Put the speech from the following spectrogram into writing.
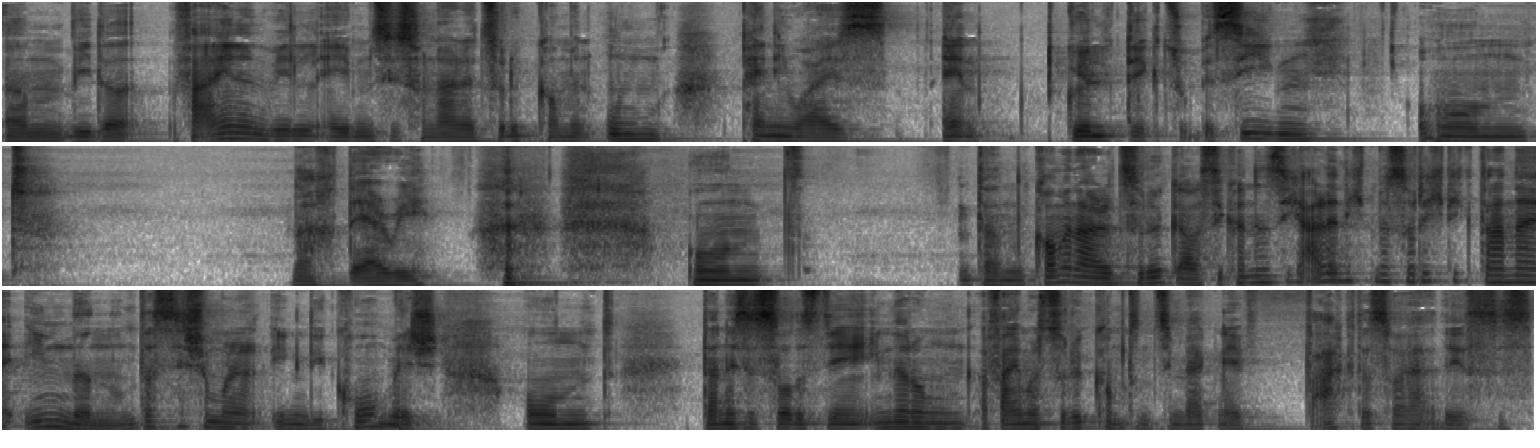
ähm, wieder vereinen will, eben sie sollen alle zurückkommen, um Pennywise endgültig zu besiegen. Und nach Derry und dann kommen alle zurück, aber sie können sich alle nicht mehr so richtig daran erinnern. Und das ist schon mal irgendwie komisch. Und dann ist es so, dass die Erinnerung auf einmal zurückkommt und sie merken, ey, fuck, das war ja dieses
